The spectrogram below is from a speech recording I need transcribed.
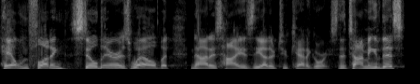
Hail and flooding still there as well, but not as high as the other two categories. The timing of this,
